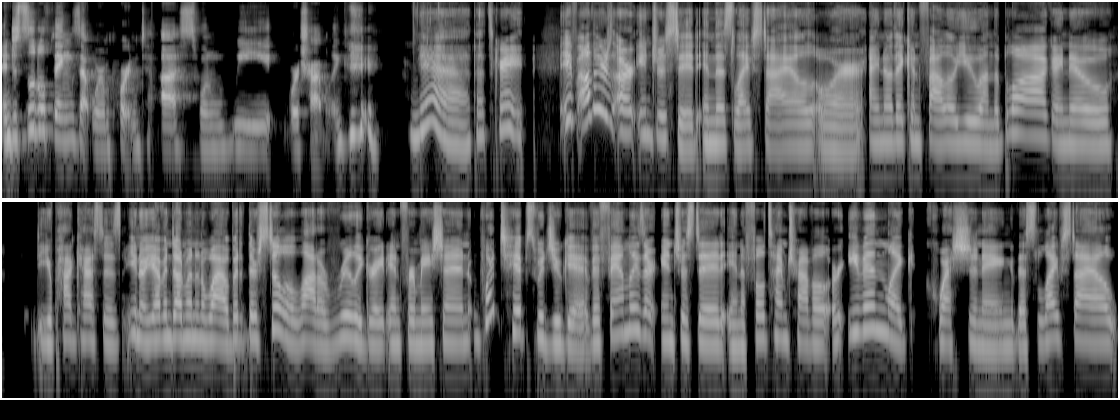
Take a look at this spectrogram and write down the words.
and just little things that were important to us when we were traveling. yeah, that's great. If others are interested in this lifestyle, or I know they can follow you on the blog, I know your podcast is, you know, you haven't done one in a while, but there's still a lot of really great information. What tips would you give if families are interested in a full time travel or even like questioning this lifestyle?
